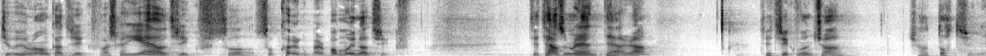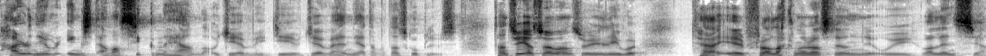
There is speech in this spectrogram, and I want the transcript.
du har unga trygg, hva skal jeg ha trygg? Så, så kører jeg bare på mine trygg. Det er det som er hent her, ja. Det er trygg tryggvunnsja, tja dotteren. Herren hever yngst av å sikne henne og gjeve henne etter fantastisk opplevelse. Tan trea søvann så i livet, ta er fra Laknarastøvn i Valencia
